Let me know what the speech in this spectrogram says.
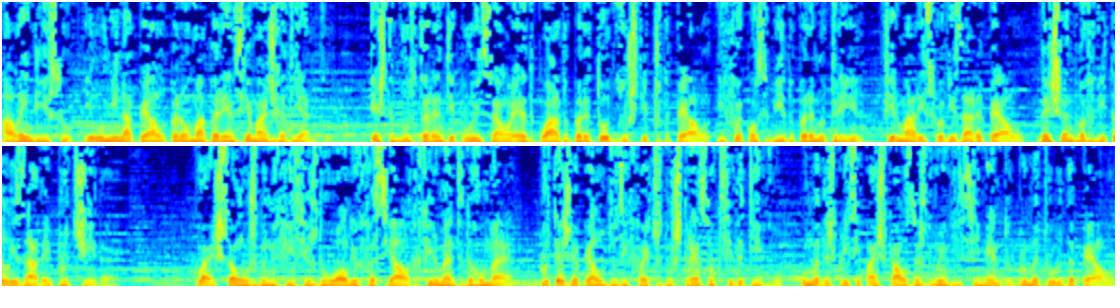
Além disso, ilumina a pele para uma aparência mais radiante. Este booster anti-poluição é adequado para todos os tipos de pele e foi concebido para nutrir, firmar e suavizar a pele, deixando-a revitalizada e protegida. Quais são os benefícios do óleo facial refirmante de Romã? Protege a pele dos efeitos do estresse oxidativo, uma das principais causas do envelhecimento prematuro da pele.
